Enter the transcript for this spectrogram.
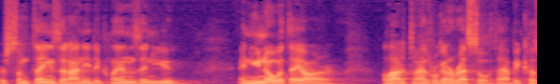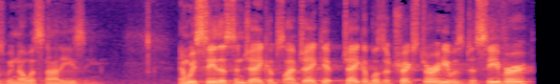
there's some things that I need to cleanse in you, and you know what they are, a lot of times we're going to wrestle with that because we know it's not easy. And we see this in Jacob's life. Jacob, Jacob was a trickster, he was a deceiver,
